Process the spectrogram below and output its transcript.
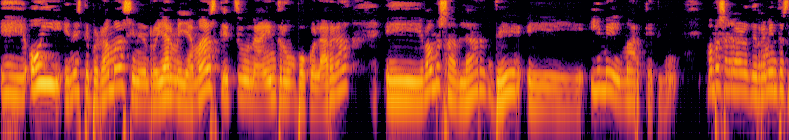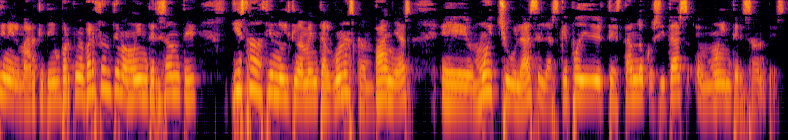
Eh, hoy en este programa, sin enrollarme ya más, que he hecho una intro un poco larga, eh, vamos a hablar de eh, email marketing. Vamos a hablar de herramientas de email marketing porque me parece un tema muy interesante y he estado haciendo últimamente algunas campañas eh, muy chulas en las que he podido ir testando cositas eh, muy interesantes.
